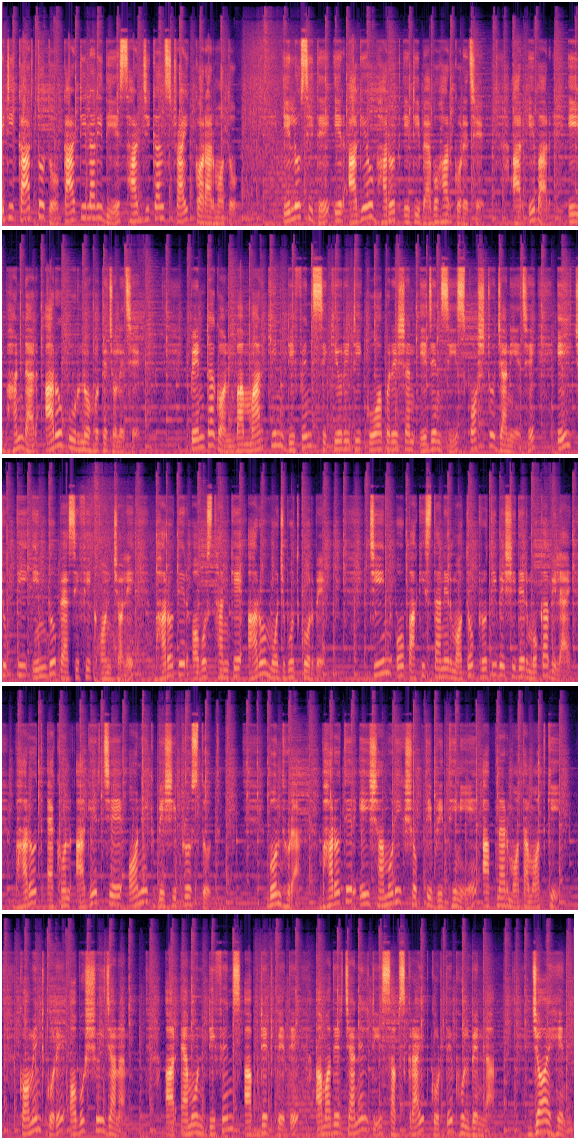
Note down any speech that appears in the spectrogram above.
এটি কার্তত কার্টিলারি দিয়ে সার্জিক্যাল স্ট্রাইক করার মতো। এলওসিতে এর আগেও ভারত এটি ব্যবহার করেছে, আর এবার এই ভাণ্ডার আরও পূর্ণ হতে চলেছে। পেন্টাগন বা মার্কিন ডিফেন্স সিকিউরিটি কোঅপারেশন এজেন্সি স্পষ্ট জানিয়েছে, এই চুক্তি ইন্দো প্যাসিফিক অঞ্চলে ভারতের অবস্থানকে আরও মজবুত করবে। চীন ও পাকিস্তানের মতো প্রতিবেশীদের মোকাবিলায় ভারত এখন আগের চেয়ে অনেক বেশি প্রস্তুত। বন্ধুরা, ভারতের এই সামরিক শক্তি বৃদ্ধি নিয়ে আপনার মতামত কি? কমেন্ট করে অবশ্যই জানান। আর এমন ডিফেন্স আপডেট পেতে আমাদের চ্যানেলটি সাবস্ক্রাইব করতে ভুলবেন না। জয় হিন্দ।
